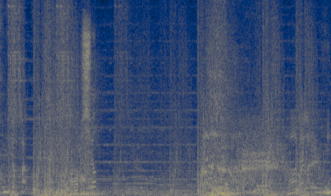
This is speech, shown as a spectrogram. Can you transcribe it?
공격받고 위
